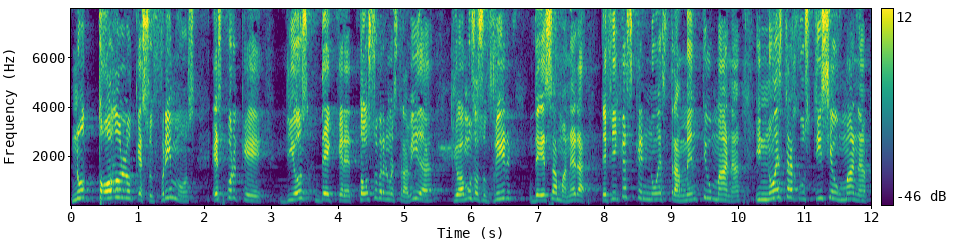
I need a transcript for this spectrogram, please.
No todo lo que sufrimos es porque Dios decretó sobre nuestra vida que vamos a sufrir de esa manera. Te fijas que nuestra mente humana y nuestra justicia humana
